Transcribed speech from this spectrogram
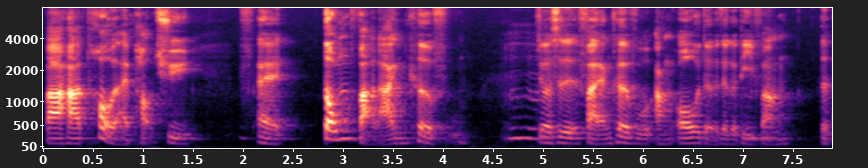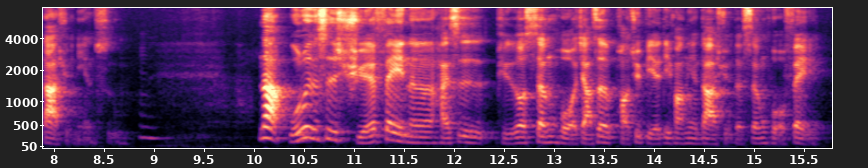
巴哈后来跑去呃东法兰克福，嗯就是法兰克福昂欧的这个地方的大学念书。嗯那无论是学费呢，还是比如说生活，假设跑去别的地方念大学的生活费，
